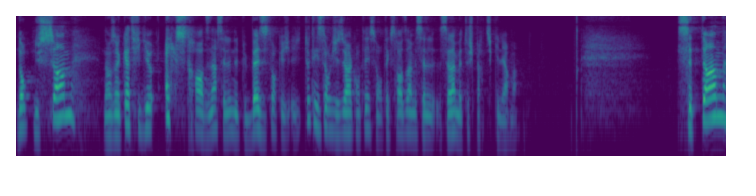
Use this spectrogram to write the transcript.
Donc, nous sommes dans un cas de figure extraordinaire. C'est l'une des plus belles histoires que j'ai. Toutes les histoires que Jésus a racontées sont extraordinaires, mais celle-là me touche particulièrement. Cet homme,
